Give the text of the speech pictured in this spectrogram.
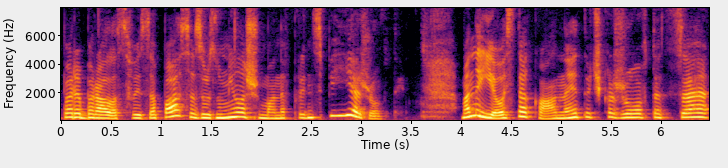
перебирала свої запаси, зрозуміла, що в мене, в принципі, є жовтий. У мене є ось така ниточка жовта, це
